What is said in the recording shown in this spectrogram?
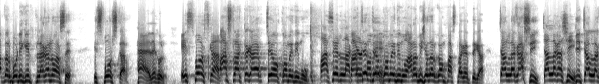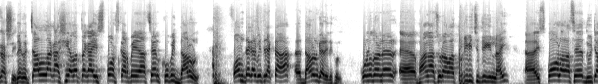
আপনার বডি কিট লাগানো আছে। স্পোর্টস কার হ্যাঁ দেখুন স্পোর্টস কার পাঁচ লাখ টাকার চেয়েও কমে দিমু। পাঁচের কমে। চেয়েও কমে দিমু আরও বিশ হাজার কম পাঁচ লাখের থেকে। চার লাখ আশি। চার লাখ আশি। জি চার লাখ আশি। দেখুন চার লাখ আশি হাজার টাকা স্পোর্টস কার পেয়ে যাচ্ছেন খুবই দারুণ। কম টাকার ভিতরে একটা দারুণ গাড়ি দেখুন। কোনো ধরনের ভাঙা চূড়া বা ত্রুটি বিচ্ছুতি নাই। স্পলার আছে দুইটা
